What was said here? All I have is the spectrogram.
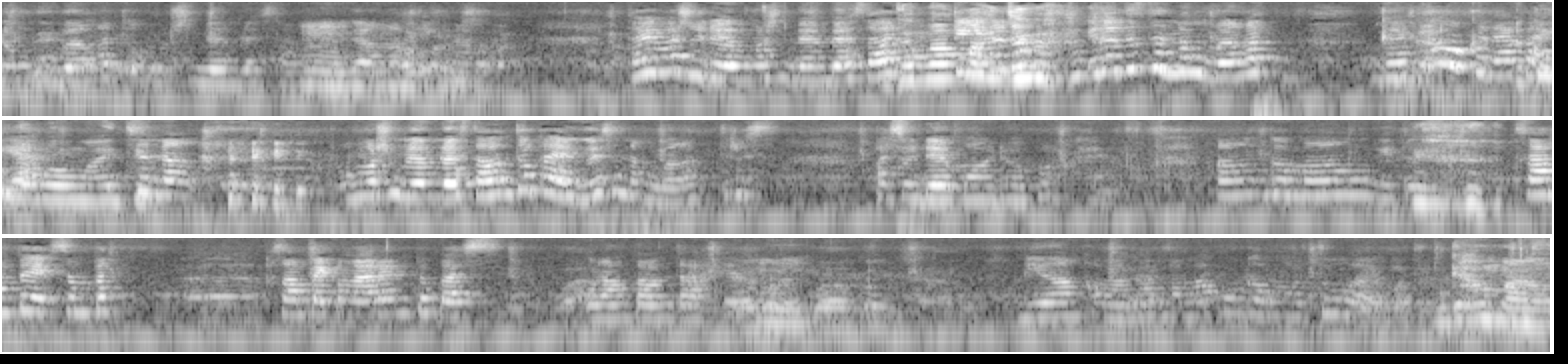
nunggu banget umur 19 tahun Hmm. nggak ngerti kenapa. Tapi pas udah umur 19 tahun Gak kayak itu tuh itu tuh seneng banget gak tahu kenapa aku ya. gak mau maju seneng. Umur 19 tahun tuh kayak gue seneng banget. Terus pas udah mau 20 kayak ah nggak mau gitu. Sampai sempet sampai kemarin tuh pas ulang tahun terakhir Hmm. bilang ke mama mama aku nggak mau tua. Gitu nggak mau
